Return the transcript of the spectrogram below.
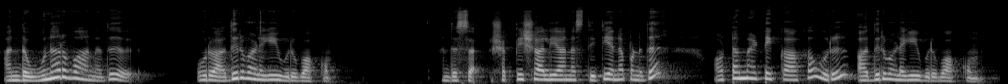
அந்த உணர்வானது ஒரு அதிர்வலையை உருவாக்கும். அந்த ச சக்திசாலியான ஸ்திதி என்ன பண்ணுது? ஆட்டோமேட்டிக்காக ஒரு அதிர்வலையை உருவாக்கும்.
